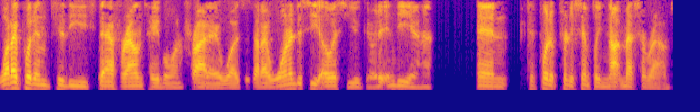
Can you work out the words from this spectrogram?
what I put into the staff roundtable on Friday was is that I wanted to see OSU go to Indiana and to put it pretty simply, not mess around.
